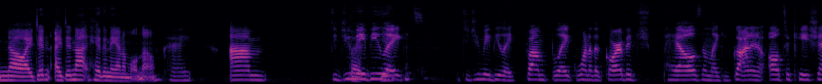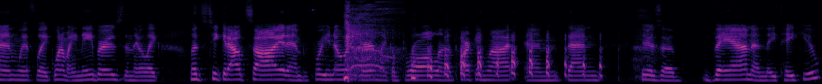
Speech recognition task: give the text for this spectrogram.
no, I didn't. I did not hit an animal. No. okay. Um, did you But, maybe yeah, like? it's- Did you maybe like bump like one of the garbage pails and like you got in an altercation with like one of my neighbors and they're like, let's take it outside and before you know it you're in like a brawl in the parking lot and then there's a van and they take you?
